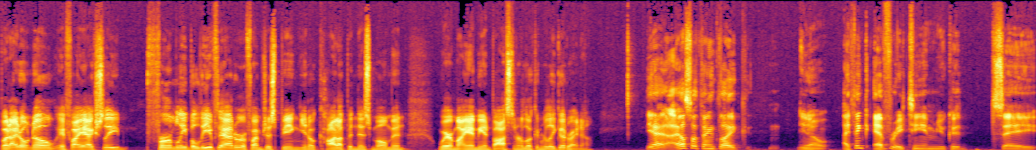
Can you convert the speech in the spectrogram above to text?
But I don't know if I actually firmly believe that or if I'm just being, you know, caught up in this moment where Miami and Boston are looking really good right now. Yeah, I also think like you know, I think every team you could say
